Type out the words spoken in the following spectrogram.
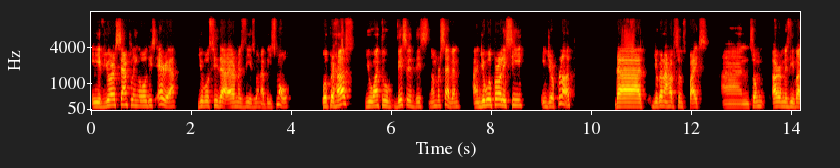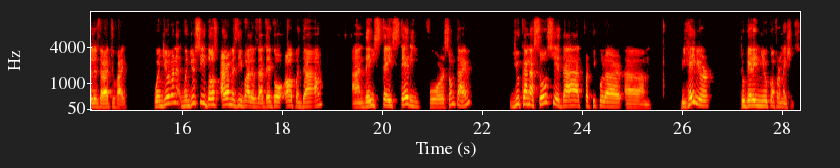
if you are sampling all this area, you will see that RMSD is gonna be small. But perhaps you want to visit this number seven, and you will probably see in your plot that you're gonna have some spikes and some RMSD values that are too high. When you're gonna when you see those RMSD values that they go up and down and they stay steady for some time, you can associate that particular um, behavior to getting new conformations.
